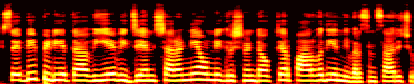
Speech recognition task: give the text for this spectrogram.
Seby Pidiyath V A Vijayan Saranya Unnikrishnan doctor Parvathy എന്നിവർ സംസാരിച്ചു.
